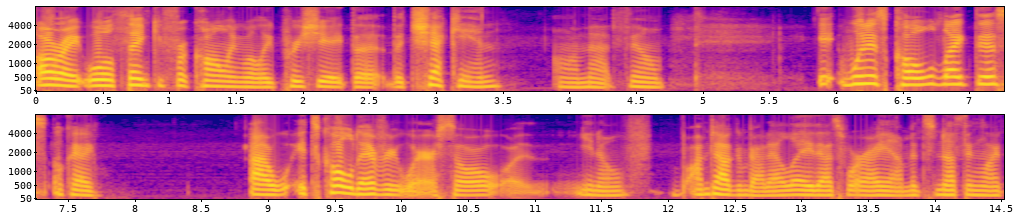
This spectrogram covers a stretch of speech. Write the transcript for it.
All right. Well, thank you for calling, Willie. Appreciate the, the check in on that film. It, when it's cold like this, okay, uh, it's cold everywhere. So, uh, you know, I'm talking about LA. That's where I am. It's nothing like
